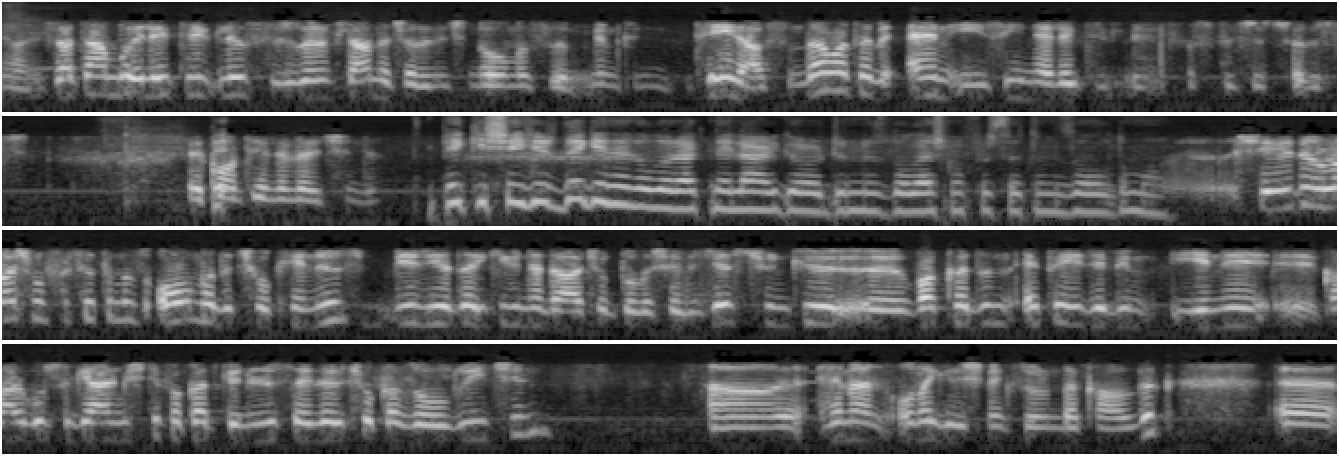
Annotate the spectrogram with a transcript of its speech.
Yani zaten bu elektrikli ısıtıcıların falan da çadırın içinde olması mümkün değil aslında ama tabii en iyisi yine elektrikli ısıtıcı çadır için ve konteynerler içinde. Peki şehirde genel olarak neler gördünüz? Dolaşma fırsatınız oldu mu? Ee, şehirde dolaşma fırsatımız olmadı çok henüz. Bir ya da iki güne daha çok dolaşabileceğiz. Çünkü e, Vakad'ın epeyce bir yeni e, kargosu gelmişti fakat gönüllü sayıları çok az olduğu için hemen ona girişmek zorunda kaldık. E,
